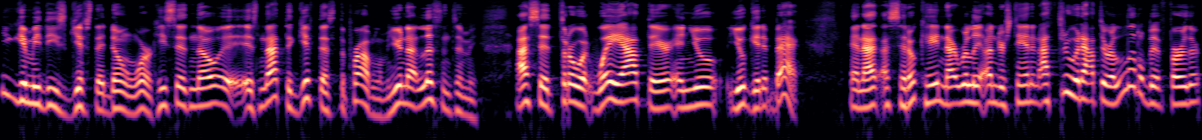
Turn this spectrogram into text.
You give me these gifts that don't work. He said, No, it's not the gift that's the problem. You're not listening to me. I said, Throw it way out there and you'll you'll get it back. And I, I, said, okay, not really understanding. I threw it out there a little bit further,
